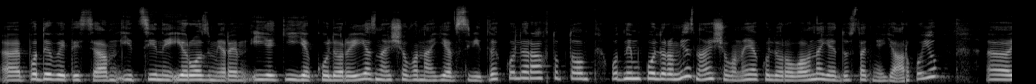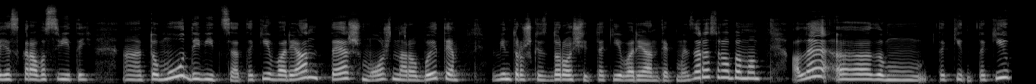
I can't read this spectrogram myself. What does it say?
е, подивитися і ціни, і розміри, і які є кольори. Я знаю, що вона є в світлих кольорах, тобто одним кольором. Я знаю, що вона є кольорова, вона є достатньо яркою, яскраво світить. Е, Тому дивіться, такий варіант теж можна робити. Він трошки здорожчий такий варіант, як ми зараз робимо. Але е, такі, такі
